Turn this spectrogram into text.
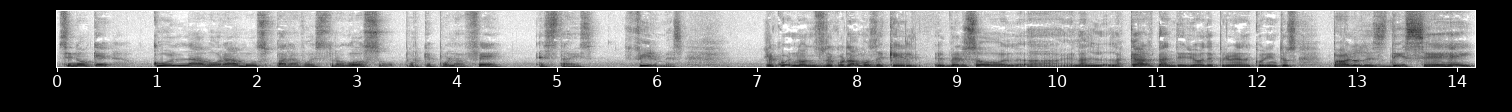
sino que colaboramos para vuestro gozo, porque por la fe estáis firmes. Nos recordamos de que el, verso, ah, la, carta anterior de 1 Corintios, Pablo les dice, hey,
